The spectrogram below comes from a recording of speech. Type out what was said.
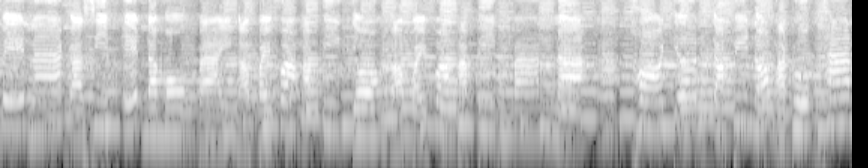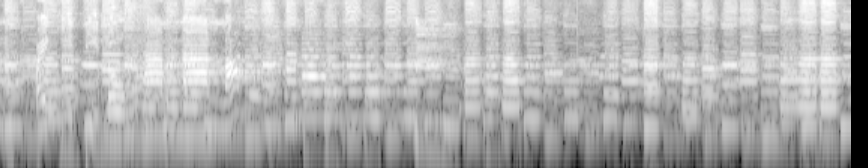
เวลาก็สิบเอ็ดโมงไปก็ไปฟังอปีกจองก็ไปฟังอปีกบานนะขอเชิญกับพี่น้องอะทุกท่าน ไปกินที่โรงทานนานล้ำอืม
